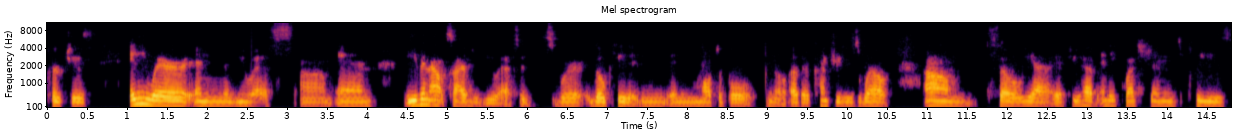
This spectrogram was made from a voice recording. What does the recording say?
purchase anywhere in the U.S. Um, and even outside the U.S. It's we're located in, in multiple you know other countries as well. Um, so yeah, if you have any questions, please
